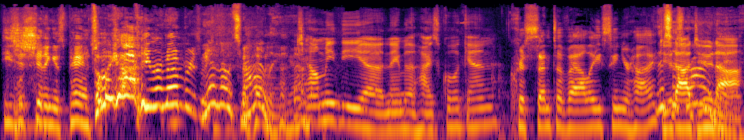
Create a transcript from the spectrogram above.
He's just shitting his pants. Oh my God, he remembers me. Yeah, no, it's Riley. yeah. Tell me the uh, name of the high school again. Crescenta Valley Senior High. This is Riley. doodah.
